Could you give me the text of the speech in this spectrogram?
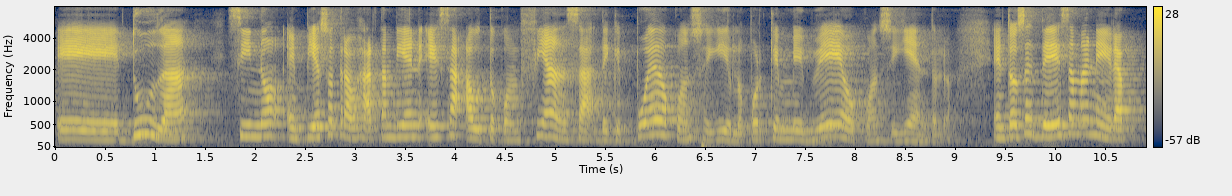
eh, duda, sino empiezo a trabajar también esa autoconfianza de que puedo conseguirlo porque me veo consiguiéndolo. Entonces, de esa manera,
